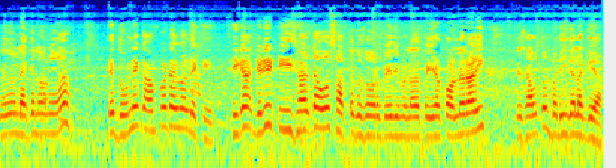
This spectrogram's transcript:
ਜਦੋਂ ਲੈ ਕੇ ਲਾਉਨੇ ਆ ਤੇ ਦੋਨੇ ਕੰਫਰਟੇਬਲ ਦੇਖੀ, ਠੀਕ ਆ? ਜਿਹੜੀ ਟੀ-ਸ਼ਰਟ ਆ, ਉਹ 700 ਰੁਪਏ ਦੀ ਮਿਲਦਾ ਪਈ ਆ ਕਾਲਰ ਵਾਲੀ। ਤੇ ਸਭ ਤੋਂ ਬੜੀ ਗੱਲ ਅੱਗੇ ਆ।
